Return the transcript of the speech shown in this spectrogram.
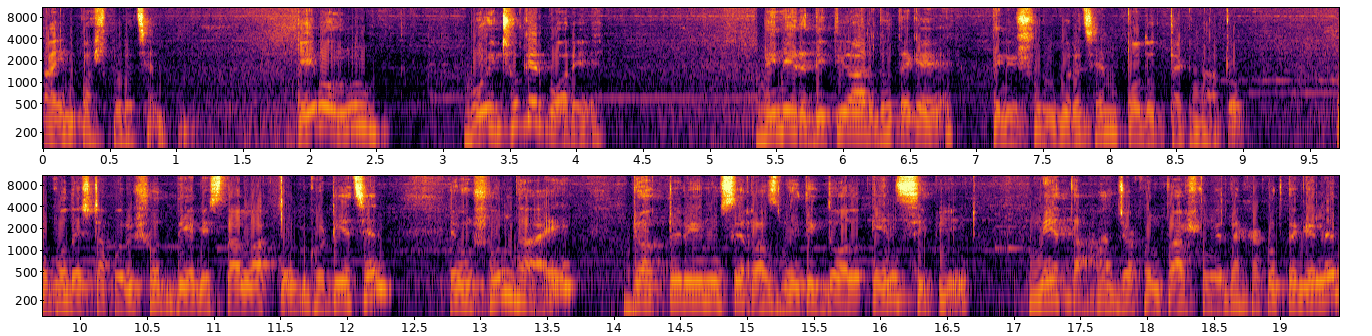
আইন পাশ করেছেন। এবং বৈঠকের পরে দিনের দ্বিতীয়ার্ধ থেকে তিনি শুরু করেছেন পদত্যাগ নাটক। উপদেষ্টা পরিষদ দিয়ে বিস্তার লাভ ঘটিয়েছেন এবং সন্ধ্যায় ডক্টর ইউনুসের রাজনৈতিক দল এনসিপি নেতা যখন তার সঙ্গে দেখা করতে গেলেন,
